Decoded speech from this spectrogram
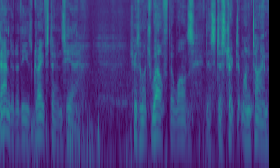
Standard of these gravestones here shows how much wealth there was in this district at one time.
